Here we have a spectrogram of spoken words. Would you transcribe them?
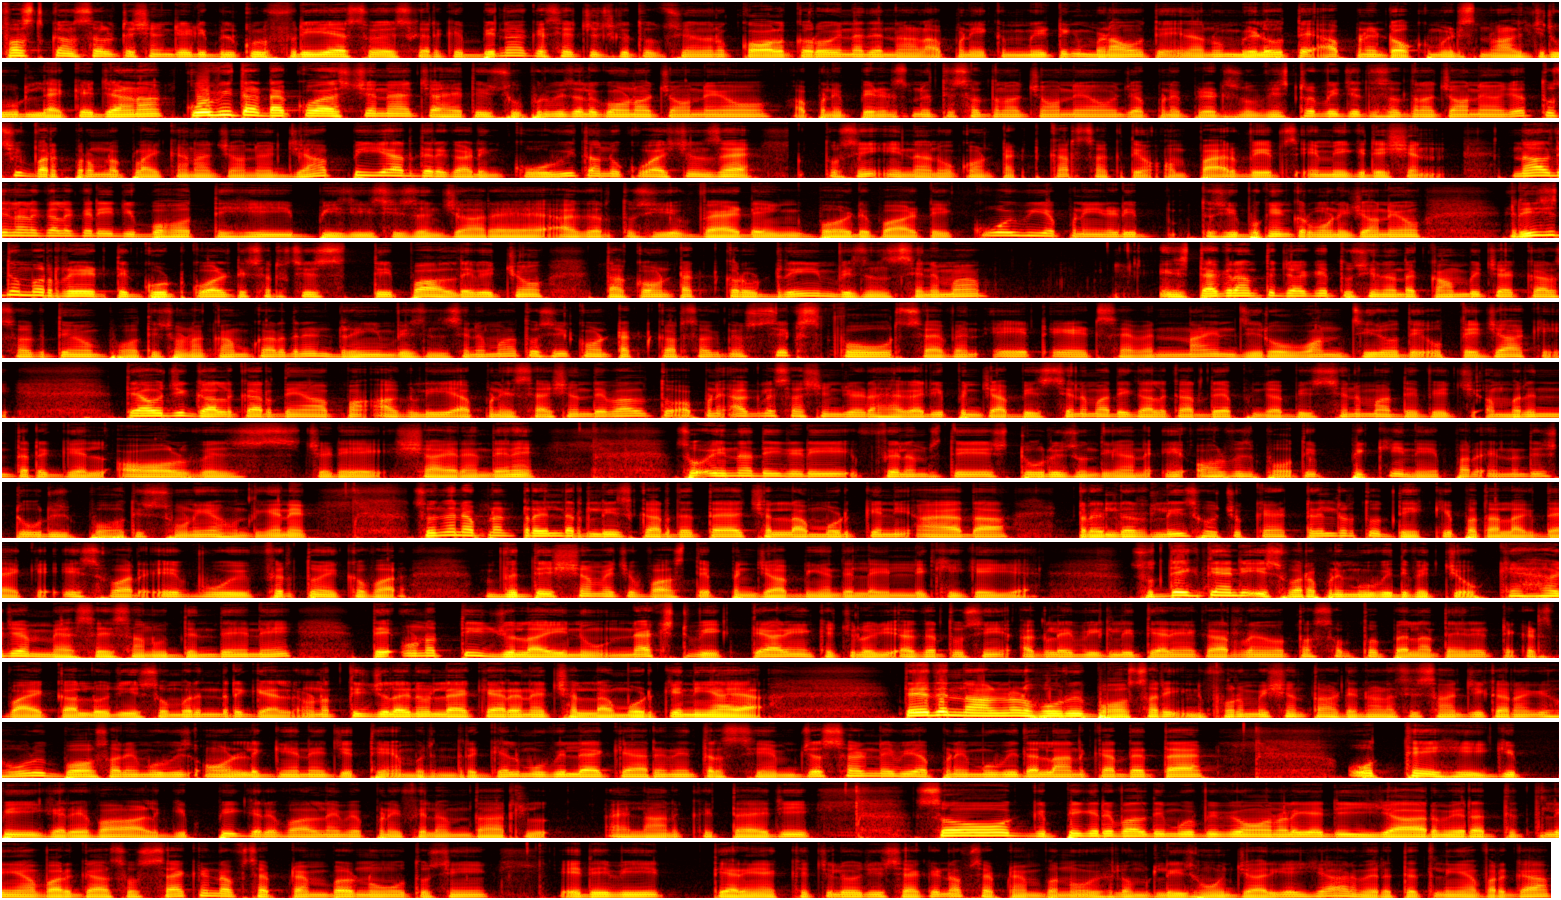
ਫਸਟ ਕੰਸਲਟੇਸ਼ਨ ਜਿਹੜੀ ਬਿਲਕੁਲ ਫ੍ਰੀ ਹੈ, ਸੋ ਇਸ ਕਰਕੇ ਬਿਨਾਂ ਕਿਸੇ ਝਿਜਕ ਤੋਂ ਤੁਸੀਂ ਇਹਨਾਂ ਨੂੰ ਕਾਲ ਕਰੋ, ਇਹਨਾਂ ਦੇ ਨਾਲ ਆਪਣੀ ਇੱਕ ਮੀਟਿੰਗ ਬਣਾਓ ਤੇ ਇਹਨਾਂ ਨੂੰ ਮਿਲੋ ਤੇ ਆਪਣੇ ਡਾਕੂਮੈਂਟਸ ਨਾਲ ਜਰੂਰ ਲੈ ਕੇ ਜਾਣਾ। ਕੋਈ ਵੀ ਤੁਹਾਡਾ ਕੁਐਸਚਨ ਹੈ, ਚਾਹੇ ਤੁਸੀਂ ਸੁਪਰ ਵੀਜ਼ਾ ਲਗਾਉਣਾ ਚਾਹੁੰਦੇ ਹੋ, ਆਪਣੇ ਪੇਰੈਂਟਸ ਨੂੰ ਇੱਥੇ ਸੱਦਣਾ ਚਾਹੁੰਦੇ ਹੋ ਜਾਂ ਆਪਣੇ ਪੇਰੈਂਟਸ ਨੂੰ ਵਿਜ਼ਟਰ ਵੀਜ਼ੇ ਤੇ ਸੱਦਣਾ ਚਾਹੁੰਦੇ ਹੋ ਜਾਂ ਤੁਸੀਂ ਵਰਕ ਪਰਮਿਟ ਅਪਲਾਈ ਕਰਨਾ ਚਾਹੁੰਦੇ ਹੋ ਜਾਂ ਪੀਆਰ ਦੇ ਰਿਗਾਰਡਿੰਗ ਕੋਈ ਵੀ ਤੁਹਾਨੂੰ ਕੁਐਸਚਨਸ ਹੈ, ਤੁਸੀਂ ਇਹਨਾਂ ਨੂੰ ਕੰਟੈਕਟ ਕਰ ਸਕਦੇ ਹੋ ਅੰਪਾਇਰ ਵੇਵਸ ਇਮੀਗ੍ਰੇਸ਼ਨ ਨਾਲ ਦੀ ਨਾਲ ਗੱਲ ਕਰੀਏ ਜੀ, ਬਹੁਤ ਹੀ ਬਿਜ਼ੀ ਸੀਜ਼ਨ ਜਾ ਰਿਹਾ ਹੈ। ਅਗਰ ਤੁਸੀਂ ਵੈਡਿੰਗ ਬਰਥਡੇ ਪਾਰਟੀ ਕੋਈ ਵੀ ਆਪਣੀ ਜਿਹੜੀ ਤੁਸੀਂ ਬੁਕਿੰਗ ਕਰਵਾਉਣੀ ਚਾਹੁੰਦੇ ਹੋ ਰੀਜ਼ਨੇਬਲ ਰੇਟ ਤੇ ਗੁੱਡ ਕੁਆਲਿਟੀ ਸਰਵਿਸ ਦੀ ਭਾਲ ਦੇ ਵਿੱਚੋਂ ਤਾਂ ਕੰਟੈਕਟ ਕਰੋ ਡ੍ਰੀਮ ਵਿਜ਼ਨ ਸਿਨੇਮਾ ਇੰਸਟਾਗ੍ਰam ਤੇ ਜਾ ਕੇ ਤੁਸੀਂ ਇਹਨਾਂ ਦਾ ਕੰਮ ਵੀ ਚੈੱਕ ਕਰ ਸਕਦੇ ਹੋ, ਬਹੁਤ ਹੀ ਸੋਹਣਾ ਕੰਮ ਕਰਦੇ ਨੇ ਡ੍ਰੀਮ ਵਿਜ਼ਨ ਸਿਨੇਮਾ ਤੁਸੀਂ ਕੰਟੈਕਟ ਕਰ ਸਕਦੇ ਹੋ 6478879010 ਦੇ ਉੱਤੇ ਜਾ ਕੇ। ਤੇ ਆਓ ਜੀ ਗੱਲ ਕਰਦੇ ਹਾਂ ਆਪਾਂ ਅਗਲੀ ਆਪਣੇ ਸੈਸ਼ਨ ਦੇ ਵੱਲ, ਤੋਂ ਆਪਣੇ ਅਗਲੇ ਸੈਸ਼ਨ ਜਿਹੜਾ ਹੈਗਾ ਜੀ ਪੰਜਾਬੀ ਸਿਨੇਮਾ ਦੀ ਗੱਲ ਕਰਦੇ ਆ ਪੰਜਾਬੀ ਸਿਨੇਮਾ ਦੇ ਵਿੱਚ ਅਮਰਿੰਦਰ ਗਿੱਲ ਆਲਵੇਜ਼ ਜਿਹੜੇ ਸ਼ਾਇਰ ਰਹਿੰਦੇ ਨੇ। ਸੋ ਇਹਨਾਂ ਦੀ ਜਿਹੜੀ ਫਿਲਮਸ ਦੀ ਸਟੋਰੀਜ਼ ਹੁੰਦੀਆਂ ਨੇ, ਇਹ ਆਲਵੇਜ਼ ਬਹੁਤ ਹੀ ਪਿਕੀ ਨੇ, ਪਰ ਇਹਨਾਂ ਦੀ ਸਟੋਰੀਜ਼ ਬਹੁਤ ਹੀ ਸੋਹਣੀਆਂ ਹੁੰਦੀਆਂ ਨੇ। ਸੋ ਇਹਨਾਂ ਨੇ ਆਪਣਾ ਟ੍ਰੇਲਰ ਰਿਲੀਜ਼ ਕਰ ਦਿੱਤਾ ਹੈ, ਛੱਲਾ ਮੁੜ ਕੇ ਨਹੀਂ ਆਇਆ ਦਾ। ਟ੍ਰੇਲਰ ਰਿਲੀਜ਼ ਹੋ ਚੁੱਕਾ ਹੈ ਟ੍ਰੇਲਰ ਤੋਂ ਦੇਖ ਕੇ ਪਤਾ ਲੱਗਦਾ ਹੈ ਕਿ ਇਸ ਵਾਰ ਇਹ ਮੂਵੀ ਫਿਰ ਤੋਂ ਇੱਕ ਵਾਰ ਵਿਦੇਸ਼ਾਂ ਵਿੱਚ ਵਸਦੇ ਪੰਜਾਬੀਆਂ ਦੇ ਲਈ ਲਿਖੀ ਗਈ ਹੈ। ਸੋ ਦੇਖਦੇ ਹਾਂ ਜੀ ਇਸ ਵਾਰ ਆਪਣੀ ਮੂਵੀ ਦੇ ਵਿੱਚ ਉਹ ਕਿਹੋ ਜਿਹਾ ਮੈਸੇਜ ਸਾਨੂੰ ਦਿੰਦੇ ਨੇ ਤੇ 29 ਜੁਲਾਈ ਨੂੰ ਨੈਕਸਟ ਵੀਕ ਤਿਆਰੀਆਂ ਖਿੱਚ ਲਓ ਜੀ, ਅਗਰ ਤੁਸੀਂ ਅਗਲੇ ਵੀਕ ਲਈ ਤਿਆਰੀਆਂ ਕਰ ਰਹੇ ਹੋ ਤਾਂ ਸਭ ਤੋਂ ਪਹਿਲਾਂ ਤਾਂ ਇਹਦੇ ਟਿਕਟਸ ਬਾਏ ਕਰ ਲਓ ਜੀ। ਸੁਮਰਿੰਦਰ ਗਿੱਲ 29 ਜੁਲਾਈ ਨੂੰ ਲੈ ਕੇ ਆ ਰਹੇ ਨੇ ਛੱਲਾ ਮੁੜ ਕੇ ਨਹੀਂ ਆਇਆ। ਤੇ ਇਹਦੇ ਨਾਲ ਨਾਲ ਹੋਰ ਵੀ ਬਹੁਤ ਸਾਰੀ ਇਨਫੋਰਮੇਸ਼ਨ ਤੁਹਾਡੇ ਨਾਲ ਅਸੀਂ ਸਾਂਝੀ ਕਰਾਂਗੇ। ਹੋਰ ਵੀ ਬਹੁਤ ਸਾਰੀ ਮੂਵੀਜ਼ ਆਉਣ ਲੱਗੀਆਂ ਨੇ, ਜਿੱਥੇ ਅਮਰਿੰਦਰ ਗਿੱਲ ਮੂਵੀ ਲੈ ਕੇ ਆ ਰਹੇ ਨੇ। ਤਰਸੇਮ ਜੱਸੜ ਨੇ ਵੀ ਆਪਣੀ ਮੂਵੀ ਦਾ ਐਲਾਨ ਕਰ ਦਿੱਤਾ ਹੈ। ਉੱਥੇ ਹੀ ਗਿੱਪੀ ਗਰੇਵਾਲ ਗਿੱਪੀ ਗਰੇਵਾਲ ਨੇ ਵੀ ਆਪਣੀ ਫਿਲਮ ਦਾ ਐਲਾਨ ਕੀਤਾ ਹੈ ਜੀ। ਸੋ ਗਿੱਪੀ ਗਰੇਵਾਲ ਦੀ ਮੂਵੀ ਵੀ ਆਉਣ ਵਾਲੀ ਹੈ ਜੀ। ਯਾਰ ਮੇਰਾ ਤਿਤਲੀਆਂ ਵਰਗਾ। ਸੋ 2nd ਆਫ ਸੈਪਟੈਂਬਰ ਨੂੰ ਤੁਸੀਂ ਇਹਦੇ ਵੀ ਤਿਆਰੀਆਂ ਖਿੱਚ ਲਿਓ ਜੀ। 2nd ਆਫ ਸੈਪਟੈਂਬਰ ਨੂੰ ਇਹ ਫਿਲਮ ਰਿਲੀਜ਼ ਹੋਣ ਜਾ ਰਹੀ ਹੈ। ਯਾਰ ਮੇਰਾ ਤਿਤਲੀਆਂ ਵਰਗਾ।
